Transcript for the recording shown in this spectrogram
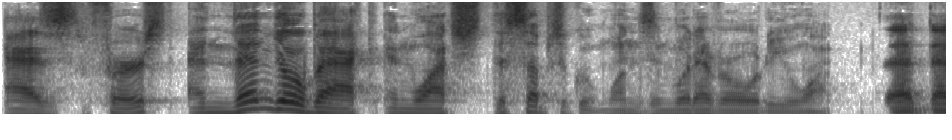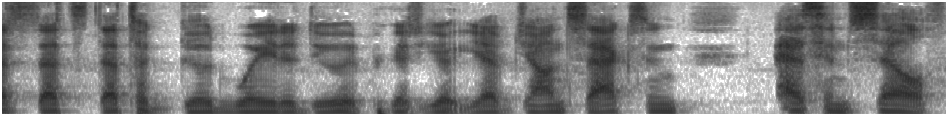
as first, and then go back and watch the subsequent ones in whatever order you want. that that's that's that's a good way to do it because you you have John Saxon as himself,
